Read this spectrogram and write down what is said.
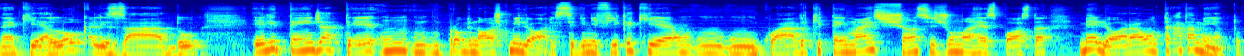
né, que é localizado, ele tende a ter um, um prognóstico melhor. Isso significa que é um, um, um quadro que tem mais chances de uma resposta melhor ao tratamento.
